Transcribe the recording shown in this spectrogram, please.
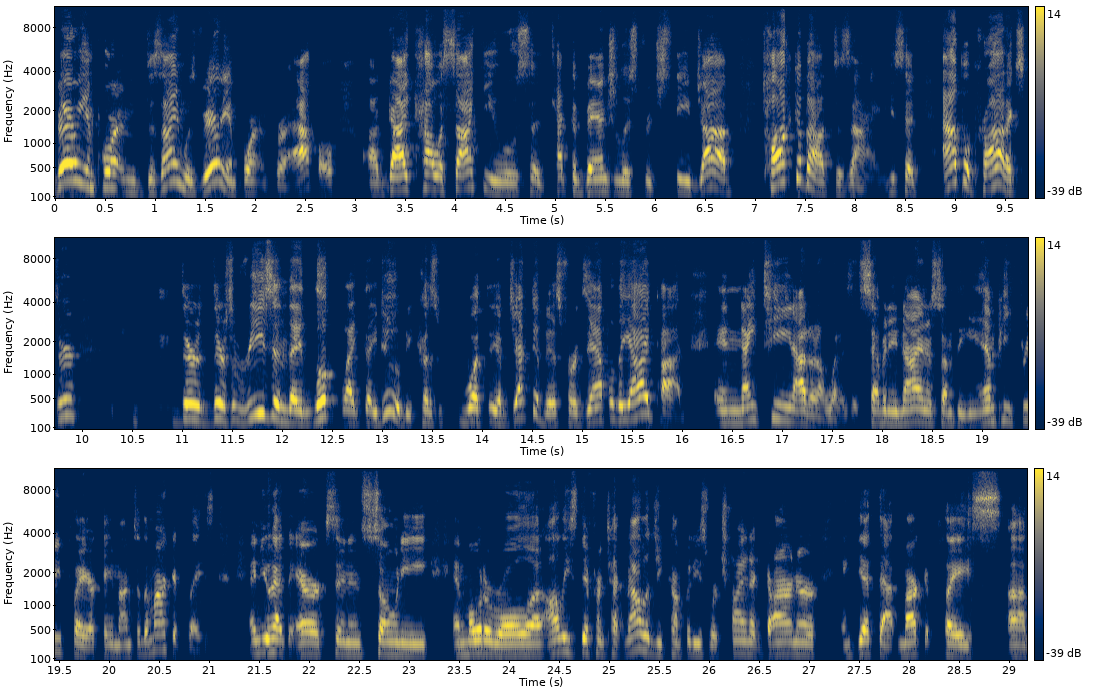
Very important. Design was very important for Apple. Uh, Guy Kawasaki, who's a tech evangelist for Steve Jobs, talked about design. He said, Apple products, they're there, there's a reason they look like they do because what the objective is, for example, the iPod in 19, I don't know, what is it, 79 or something, the MP3 player came onto the marketplace. And you had Ericsson and Sony and Motorola, all these different technology companies were trying to garner and get that marketplace uh,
